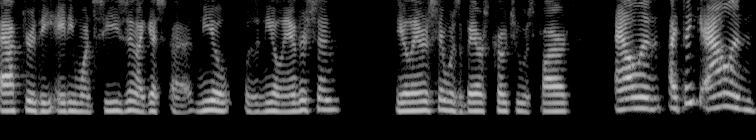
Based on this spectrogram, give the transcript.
after the 81 season. I guess uh, Neal was it Neal Anderson. Neil Anderson was the Bears coach who was fired. Allen, I think Allen,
